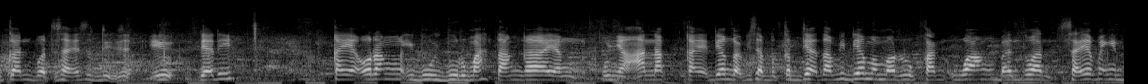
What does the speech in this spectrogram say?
bukan buat saya sendiri. Jadi kayak orang ibu-ibu rumah tangga yang punya anak kayak dia nggak bisa bekerja tapi dia memerlukan uang bantuan. Saya pengen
